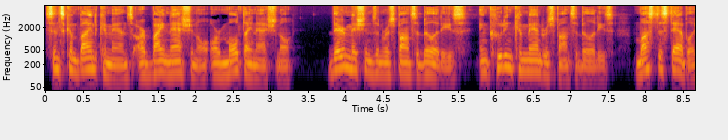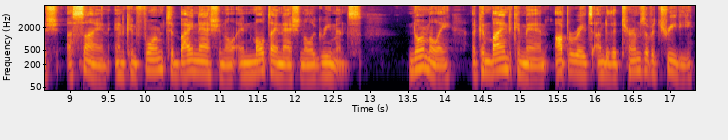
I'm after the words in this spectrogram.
Since combined commands are binational or multinational, their missions and responsibilities, including command responsibilities, must establish, assign, and conform to binational and multinational agreements. Normally, a combined command operates under the terms of a treaty,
